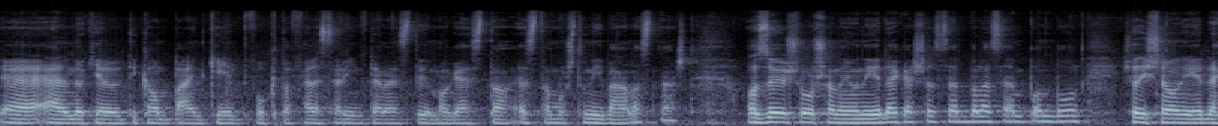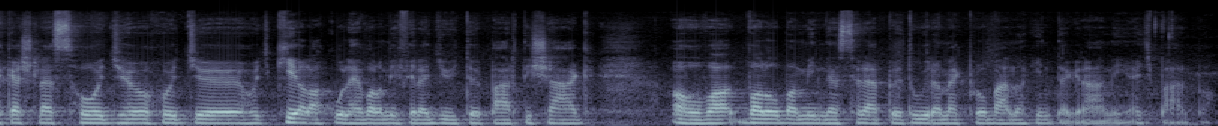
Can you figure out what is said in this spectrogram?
elnökjelölti kampányként fogta fel szerintem ezt ő maga ezt a, ezt a mostani választást. Az ő sorsa nagyon érdekes lesz ebből a szempontból, és az is nagyon érdekes lesz, hogy, hogy, hogy kialakul-e valamiféle gyűjtőpártiság, ahova valóban minden szereplőt újra megpróbálnak integrálni egy pártba.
